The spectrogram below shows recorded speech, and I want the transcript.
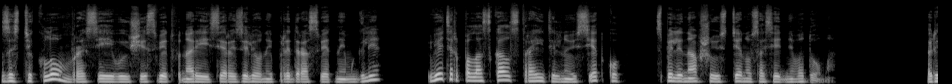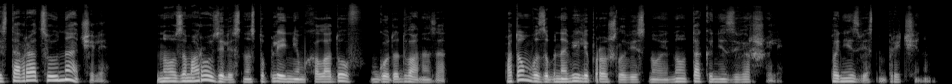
За стеклом, в рассеивающий свет фонарей серо зеленой предрассветной мгле, ветер полоскал строительную сетку, спеленавшую стену соседнего дома. Реставрацию начали, но заморозили с наступлением холодов года два назад. Потом возобновили прошлой весной, но так и не завершили. По неизвестным причинам.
